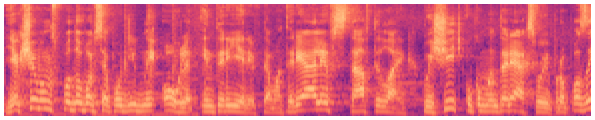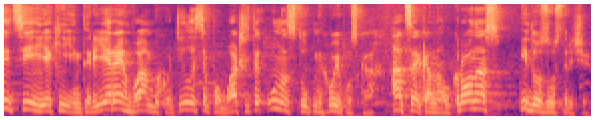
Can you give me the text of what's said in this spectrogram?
Якщо вам сподобався подібний огляд інтер'єрів та матеріалів, ставте лайк. Пишіть у коментарях свої пропозиції, які інтер'єри вам би хотілося побачити у наступних випусках. А це канал Кронас і до зустрічі!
